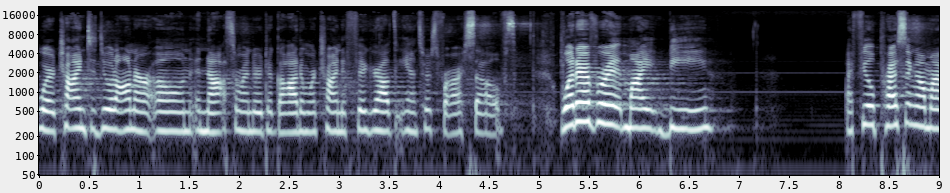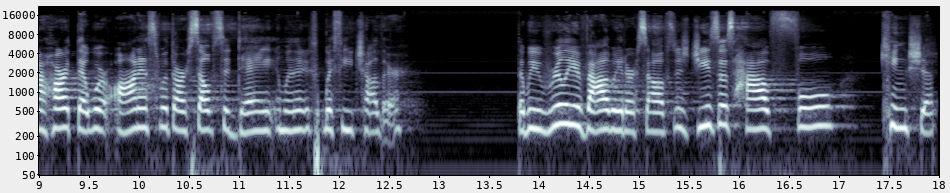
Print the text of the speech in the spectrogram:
we're trying to do it on our own and not surrender to God, and we're trying to figure out the answers for ourselves. Whatever it might be, I feel pressing on my heart that we're honest with ourselves today and with, with each other that we really evaluate ourselves. Does Jesus have full kingship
